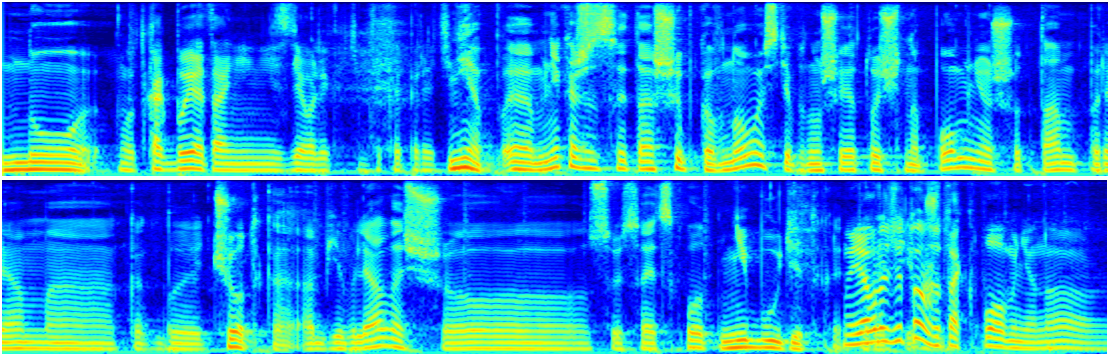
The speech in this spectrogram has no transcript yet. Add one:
Но Вот как бы это они не сделали каким-то кооперативом. Нет, э, мне кажется, это ошибка в новости, потому что я точно помню, что там прямо как бы четко объявлялось, что Suicide Squad не будет Ну, я вроде кооперативным. тоже так помню, но...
